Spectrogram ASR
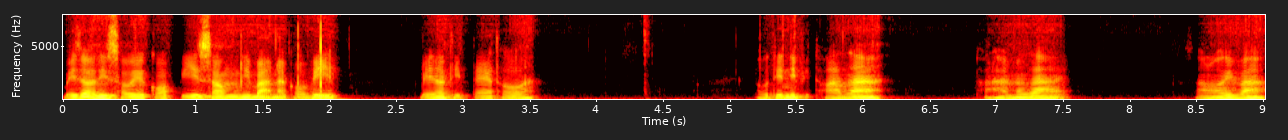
Bây giờ thì sau khi copy xong thì bạn đã có vip bây giờ thì test thôi. Đầu tiên thì phải thoát ra. Thoát hẳn nó ra ấy. sau đó đi vào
